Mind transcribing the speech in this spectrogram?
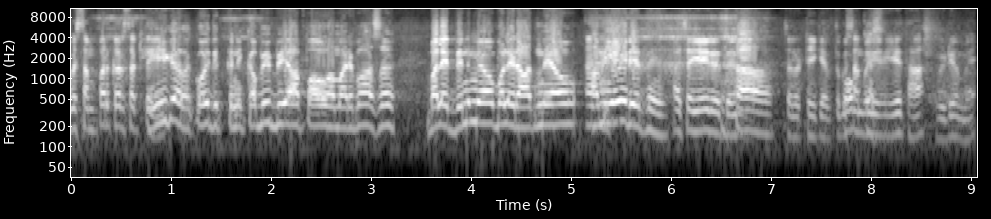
वह संपर्क कर सकते हैं। ठीक है कोई दिक्कत नहीं। कभी भी आप आओ हमारे पास भले दिन में आओ भले रात में आओ हम यही रहते हैं। अच्छा यही रहते हैं। हाँ। चलो ठीक है। तो किसान भाई ये था वीडियो में।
